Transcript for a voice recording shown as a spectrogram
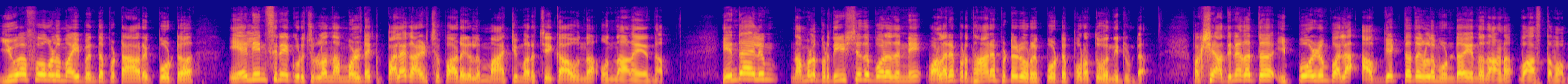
യു എഫ് ഒകളുമായി ബന്ധപ്പെട്ട ആ റിപ്പോർട്ട് ഏലിയൻസിനെ കുറിച്ചുള്ള നമ്മളുടെ പല കാഴ്ചപ്പാടുകളും മാറ്റിമറിച്ചേക്കാവുന്ന ഒന്നാണ് എന്ന്. എന്തായാലും നമ്മൾ പ്രതീക്ഷിച്ചതുപോലെ തന്നെ വളരെ പ്രധാനപ്പെട്ട ഒരു റിപ്പോർട്ട് പുറത്തു വന്നിട്ടുണ്ട്. പക്ഷേ അതിനകത്ത് ഇപ്പോഴും പല അവ്യക്തതകളും ഉണ്ട് എന്നതാണ് വാസ്തവം.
